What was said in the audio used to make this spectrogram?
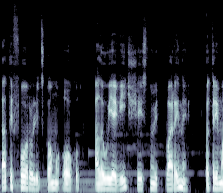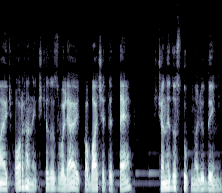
дати фору людському оку, але уявіть, що існують тварини, котрі мають органи, що дозволяють побачити те, що недоступно людині.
